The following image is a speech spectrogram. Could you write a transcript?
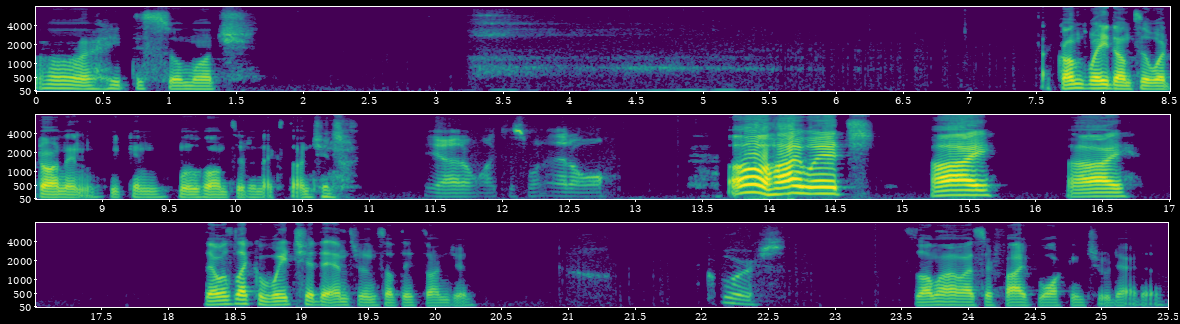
Oh, I hate this so much. I can't wait until we're done and we can move on to the next dungeon. Yeah, I don't like this one at all. oh, hi witch! Hi! Hi. There was like a witch at the entrance of this dungeon. Of course. Somehow I survived walking through there though.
